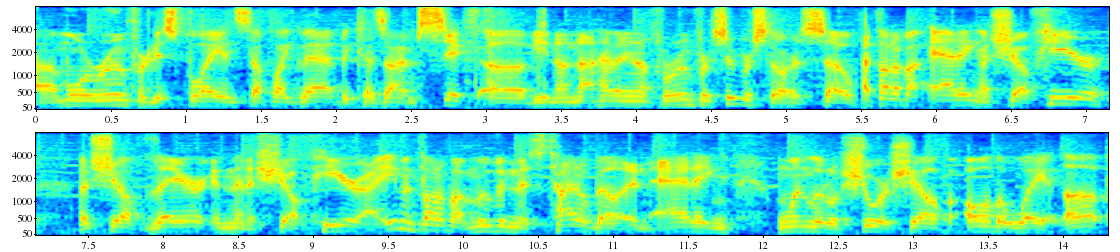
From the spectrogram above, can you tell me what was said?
uh, more room for display and stuff like that because I'm sick of, you know, not having enough room for superstars. So I thought about adding a shelf here, a shelf there, and then a shelf here. I even thought about moving this title belt and adding one little short shelf all the way up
